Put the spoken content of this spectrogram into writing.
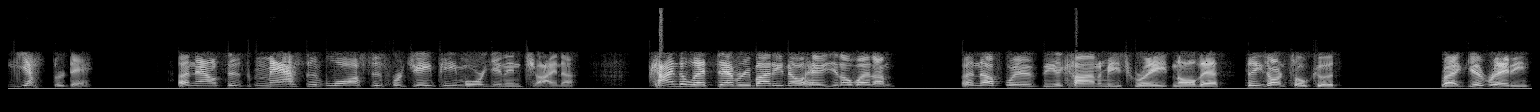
yesterday, announces massive losses for J.P. Morgan in China, kind of lets everybody know, hey, you know what? I'm enough with the economy's great and all that. Things aren't so good, right? Get ready.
